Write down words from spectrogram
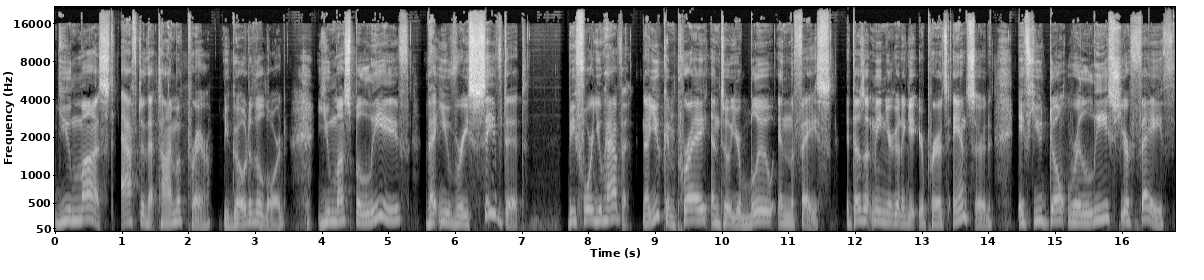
you must, after that time of prayer, you go to the Lord, you must believe that you've received it before you have it. Now, you can pray until you're blue in the face. It doesn't mean you're going to get your prayers answered if you don't release your faith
